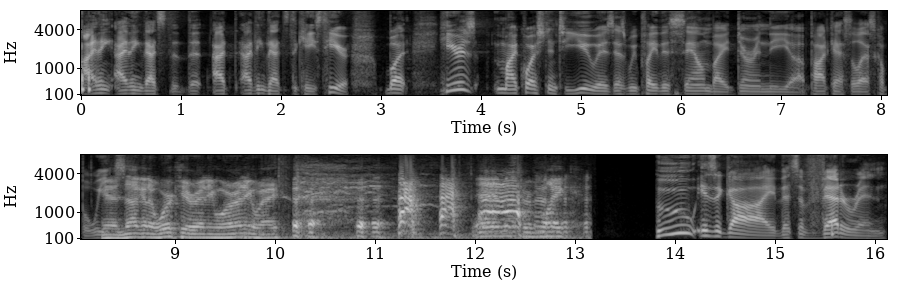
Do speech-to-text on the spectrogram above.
I think I think that's the, the I, I think that's the case here. But here's my question to you: Is as we play this soundbite during the uh, podcast the last couple of weeks, Yeah, it's not going to work here anymore anyway. hey, Mr. Mike. who is a guy that's a veteran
